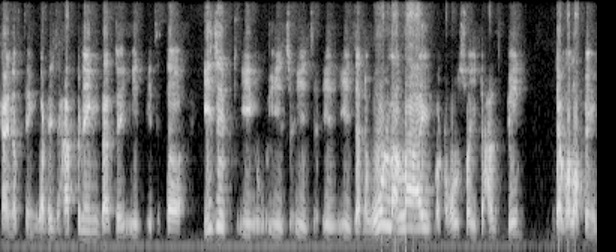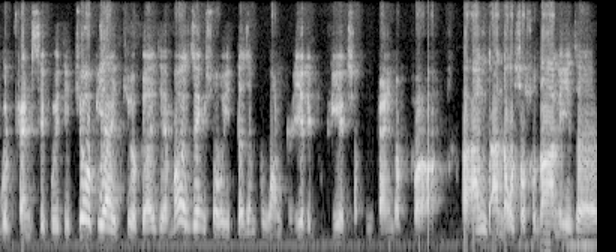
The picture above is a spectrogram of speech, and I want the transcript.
kind of thing what is happening, that it, it's the Egypt is, is, is, is an old ally, but also it has been developing good friendship with Ethiopia. Ethiopia is emerging, so it doesn't want really to create some kind of uh, and and also Sudan is a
